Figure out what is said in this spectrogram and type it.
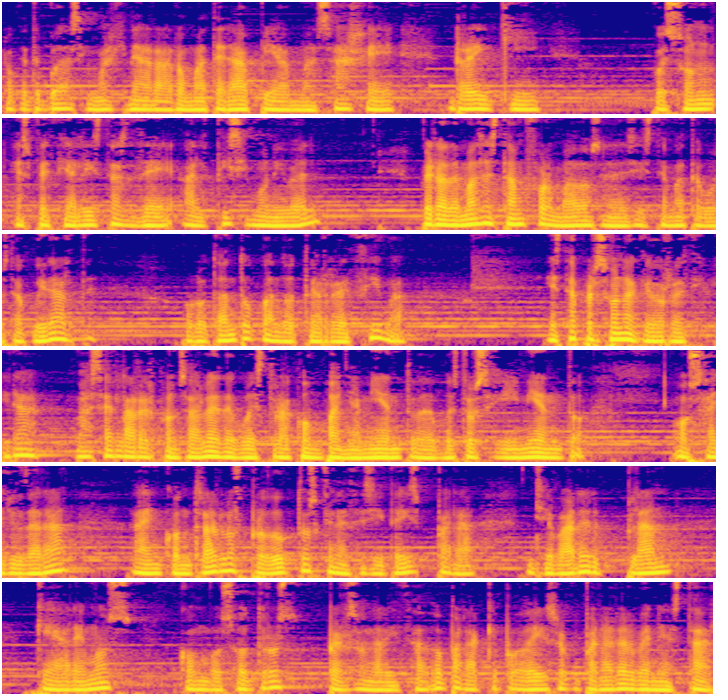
lo que te puedas imaginar, aromaterapia, masaje, reiki, pues son especialistas de altísimo nivel pero además están formados en el sistema Te gusta cuidarte. Por lo tanto, cuando te reciba, esta persona que os recibirá va a ser la responsable de vuestro acompañamiento, de vuestro seguimiento. Os ayudará a encontrar los productos que necesitéis para llevar el plan que haremos con vosotros personalizado para que podáis recuperar el bienestar.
